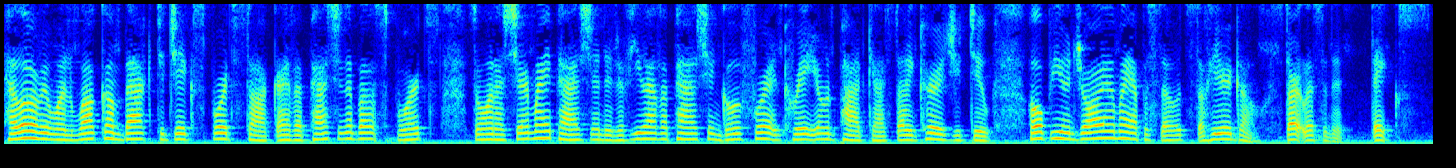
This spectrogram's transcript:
Hello, everyone. Welcome back to Jake's Sports Talk. I have a passion about sports, so I want to share my passion. And if you have a passion, go for it and create your own podcast. I encourage you to. Hope you enjoy my episodes. So here you go. Start listening. Thanks.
